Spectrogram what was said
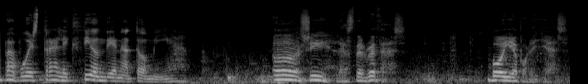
interrumpa vuestra lección de anatomía. Oh, sí, las cervezas. Voy a por ellas.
